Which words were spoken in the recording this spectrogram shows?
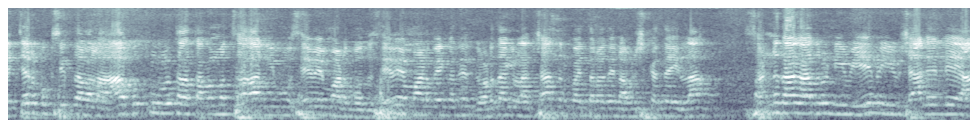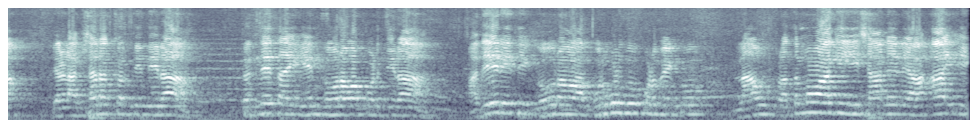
ಲೆಕ್ಚರ್ ಬುಕ್ಸ್ ಇರ್ತಾವಲ್ಲ ಆ ಬುಕ್ಗಳು ತಗೊಂಬಂದು ಸಹ ನೀವು ಸೇವೆ ಮಾಡ್ಬೋದು. ಸೇವೆ ಮಾಡಬೇಕಂದ್ರೆ ದೊಡ್ಡದಾಗಿ ಲಕ್ಷಾಂತರ ರೂಪಾಯಿ ತರೋದೇನು ಅವಶ್ಯಕತೆ ಇಲ್ಲ. ಸಣ್ಣದಾಗಾದ್ರೂ ನೀವು ಏನು ಈ ಶಾಲೆಯಲ್ಲಿ ಎರಡು ಅಕ್ಷರ ಕಲ್ತಿದ್ದೀರಾ? ತಂದೆ ತಾಯಿಗೆ ಏನು ಗೌರವ ಕೊಡ್ತೀರಾ? ಅದೇ ರೀತಿ ಗೌರವ ಗುರುಗಳಿಗೂ ಕೊಡಬೇಕು. ನಾವು ಪ್ರಥಮವಾಗಿ ಈ ಶಾಲೆಯಲ್ಲಿ ಈ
